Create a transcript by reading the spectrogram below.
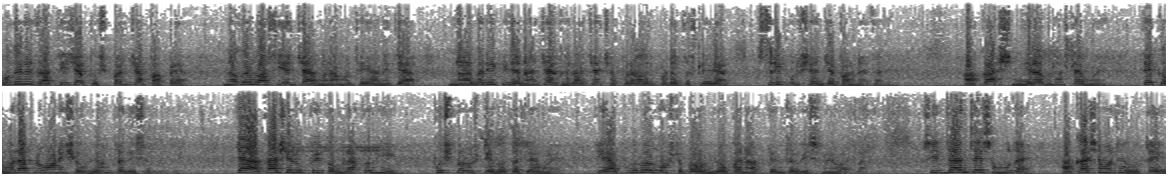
वगैरे जातीच्या पुष्पांच्या पाकळ्या नगरवासियांच्या अंगणामध्ये आणि त्या नागरिक जनांच्या घराच्या छपरावर पडत असलेल्या स्त्री पुरुषांच्या पाहण्यात आल्या आकाश निरभ्र असल्यामुळे ते कमलाप्रमाणे शोभिवंत दिसत होते. त्या आकाशरूपी कमलातूनही पुष्पवृष्टी होत असल्यामुळे ती अपूर्व गोष्ट पाहून लोकांना अत्यंत विस्मय वाटला. सिद्धांचे समुदाय आकाशामध्ये होते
